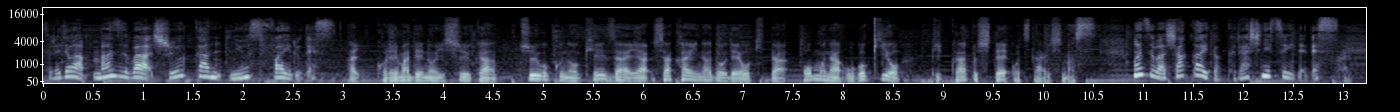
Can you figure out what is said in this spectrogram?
それではまずは週刊ニュースファイルです。はい、これまでの1週間中国の経済や社会などで起きた主な動きをピックアップしてお伝えします。まずは社会と暮らしについてです、はい。えー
